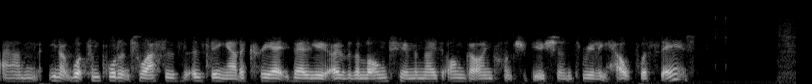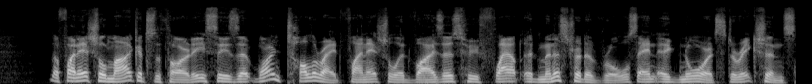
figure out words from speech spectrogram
Um, you know, what's important to us is, is being able to create value over the long term, and those ongoing contributions really help with that. The Financial Markets Authority says it won't tolerate financial advisors who flout administrative rules and ignore its directions.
